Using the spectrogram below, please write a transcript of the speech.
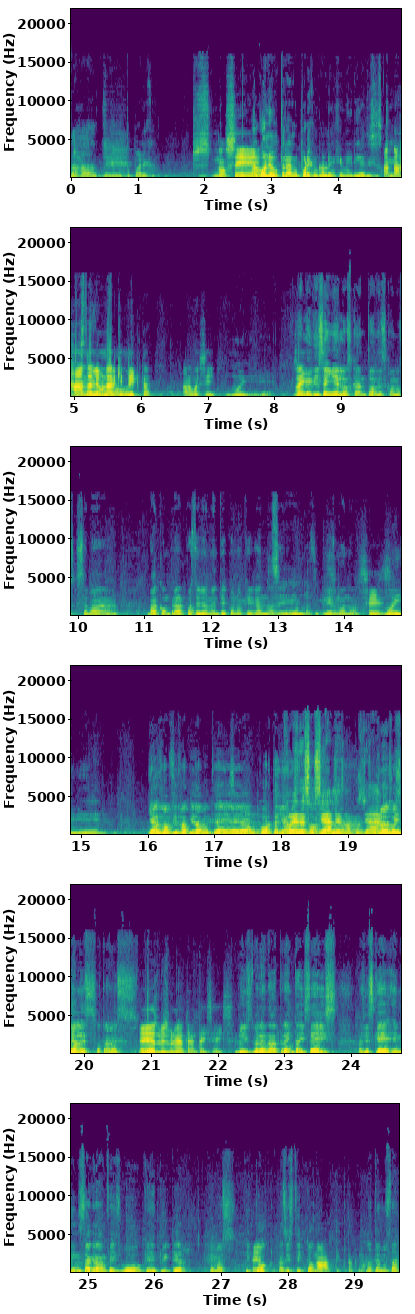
Ajá, de tu pareja. Pues no sé. Algo neutral, por ejemplo, la ingeniería, dices que. Ajá, ándale, una arquitecta. Algo así. Muy bien. O sea, Que le diseñe los cantones con los que se va, va a comprar posteriormente con lo que gana Sí. del motociclismo, ¿no? sí, sí. Muy bien. Ya nos vamos a ir rápidamente Sí, a un corte. Ya Redes sociales, corriendo. ¿no? Pues ya, Redes sociales, otra vez. Es Luis Brena 36. Luis Brena 36. Así es que en Instagram, Facebook, eh, Twitter, ¿qué más? TikTok. ¿Haces TikTok? Eh, No, TikTok no. ¿No te gusta?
